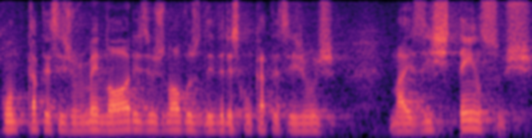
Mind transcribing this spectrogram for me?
com catecismos menores e os novos líderes com catecismos mais extensos.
